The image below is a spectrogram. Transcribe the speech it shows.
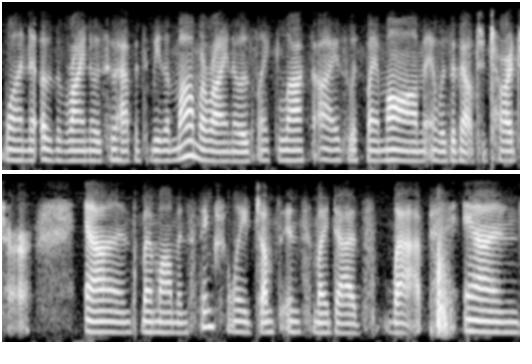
one of the rhinos who happened to be the mama rhinos like locked eyes with my mom and was about to charge her. And my mom instinctually jumped into my dad's lap and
